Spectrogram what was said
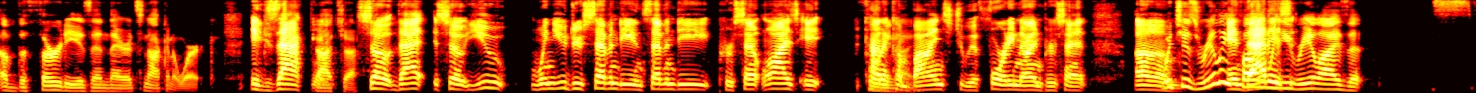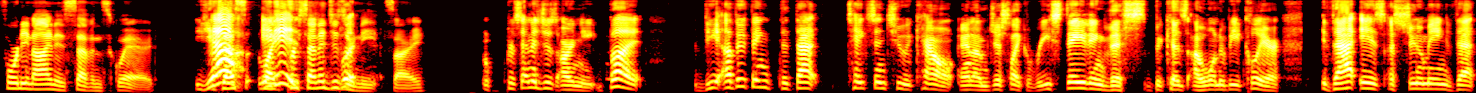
of the thirty is in there, it's not going to work. exactly Gotcha. so that so you when you do 70 and 70% wise it kind of combines to a 49% um Which is really and fun that when is- you realize that forty nine is seven squared. yeah Just, like percentages but- are neat. Sorry. percentages are neat but the other thing that that takes into account and i'm just like restating this because i want to be clear that is assuming that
